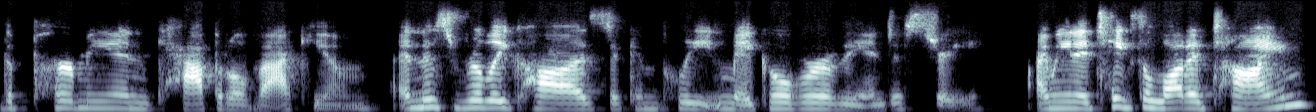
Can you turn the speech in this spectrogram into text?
the Permian capital vacuum. And this really caused a complete makeover of the industry. I mean, it takes a lot of time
